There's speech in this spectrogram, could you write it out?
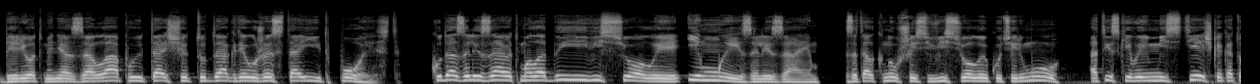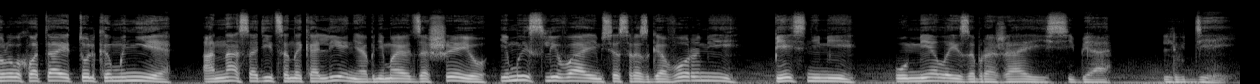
Берет меня за лапу и тащит туда, где уже стоит поезд. Куда залезают молодые и веселые, и мы залезаем. Затолкнувшись в веселую кутерьму, Отыскиваем местечко, которого хватает только мне. Она садится на колени, обнимают за шею, и мы сливаемся с разговорами, песнями, умело изображая из себя людей.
